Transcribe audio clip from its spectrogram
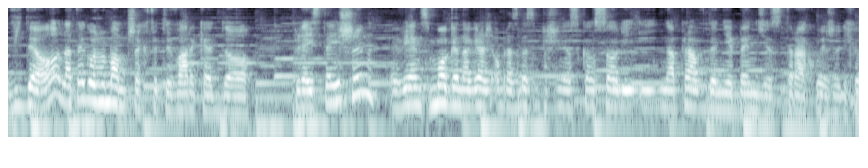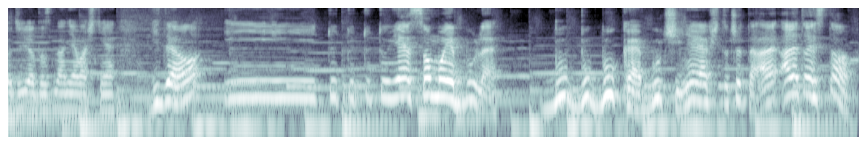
wideo, dlatego że mam przechwytywarkę do PlayStation, więc mogę nagrać obraz bezpośrednio z konsoli i naprawdę nie będzie strachu, jeżeli chodzi o doznania właśnie wideo. I tu, tu, tu, tu jest, są moje bóle. Bu, bu, bukę, buci, nie jak się to czyta, ale, ale to jest to.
